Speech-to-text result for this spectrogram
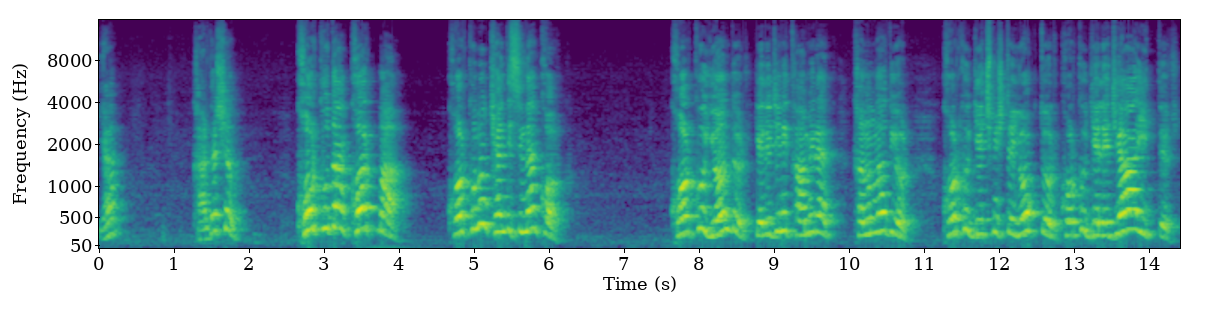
Ya kardeşim korkudan korkma. Korkunun kendisinden kork. Korku yöndür. Geleceğini tamir et. Tanımla diyor. Korku geçmişte yoktur. Korku geleceğe aittir.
